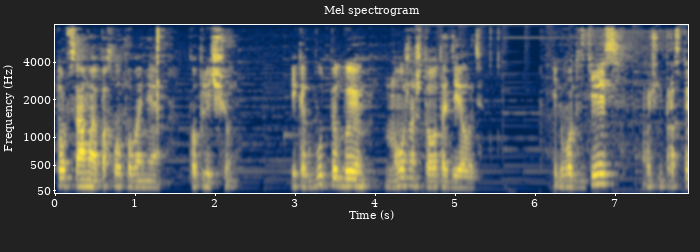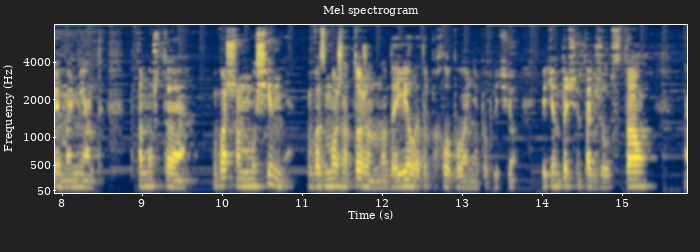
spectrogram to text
то самое похлопывание по плечу. И как будто бы нужно что-то делать. И вот здесь очень простой момент, потому что вашему мужчине, возможно, тоже надоело это похлопывание по плечу, ведь он точно так же устал, э,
